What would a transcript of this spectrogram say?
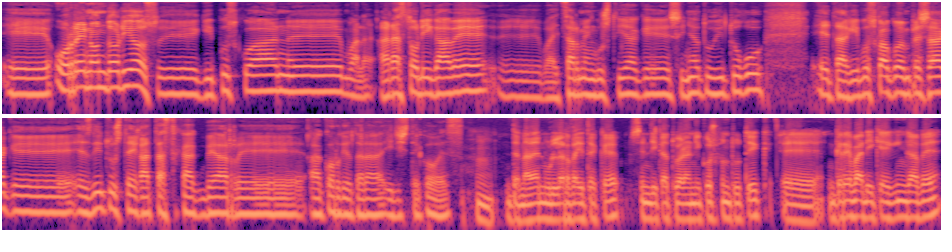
E, horren ondorioz, e, Gipuzkoan e, bale, arazori gabe, e, ba, itzarmen guztiak e, sinatu ditugu, eta Gipuzkoako enpresak e, ez dituzte gatazkak behar e, akordiotara iristeko, ez. Hmm. Dena den uler daiteke, sindikatuaren ikuspuntutik, e, grebarik egin gabe,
